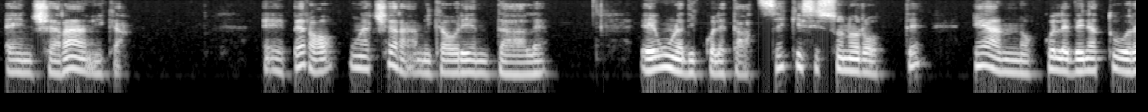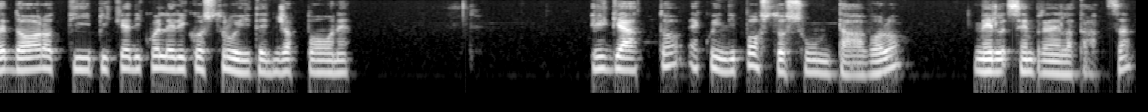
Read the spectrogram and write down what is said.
è in ceramica, è però una ceramica orientale. È una di quelle tazze che si sono rotte e hanno quelle venature d'oro tipiche di quelle ricostruite in Giappone. Il gatto è quindi posto su un tavolo, nel, sempre nella tazza,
